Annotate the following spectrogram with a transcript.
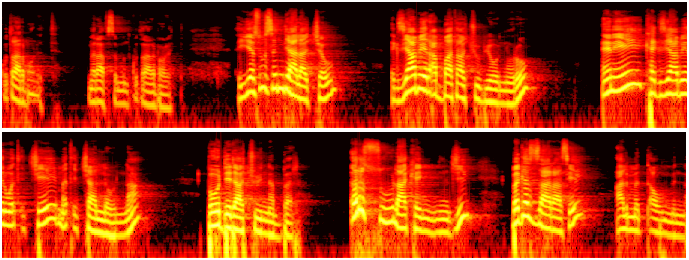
ቁጥር 42 ምዕራፍ 8 ቁጥር 42 ኢየሱስ እንዲህ አላቸው፣ እግዚአብሔር አባታችሁ ቢሆን ኖሮ እኔ ከእግዚአብሔር ወጥቼ መጥቻለሁና በወደዳችሁኝ ነበር። እርሱ ላከኝ እንጂ በገዛ ራሴ አልመጣሁምና።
